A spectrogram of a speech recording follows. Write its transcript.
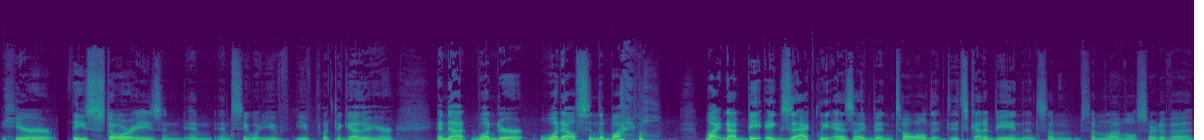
hear these stories and, and, and see what you've you've put together here, and not wonder what else in the Bible might not be exactly as I've been told. It, has got to be in, in, some some level sort of a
